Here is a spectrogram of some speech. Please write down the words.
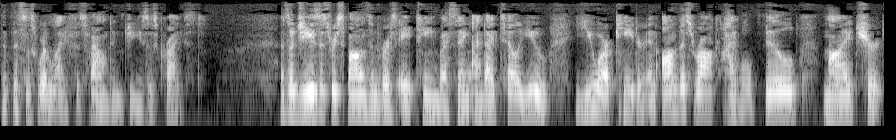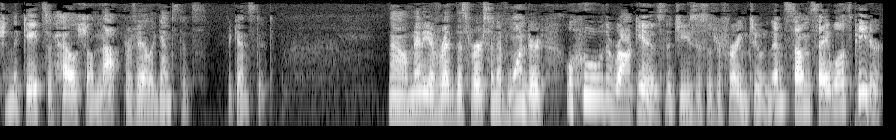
that this is where life is found in Jesus Christ. And so Jesus responds in verse 18 by saying, And I tell you, you are Peter, and on this rock I will build my church, and the gates of hell shall not prevail against it. Against it. Now, many have read this verse and have wondered, well, who the rock is that Jesus is referring to. And then some say, well, it's Peter.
